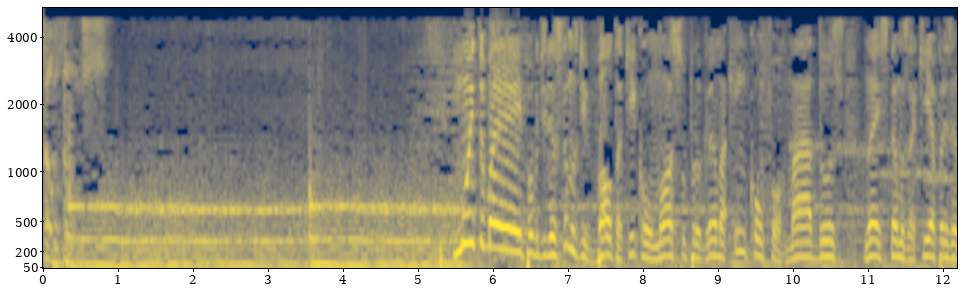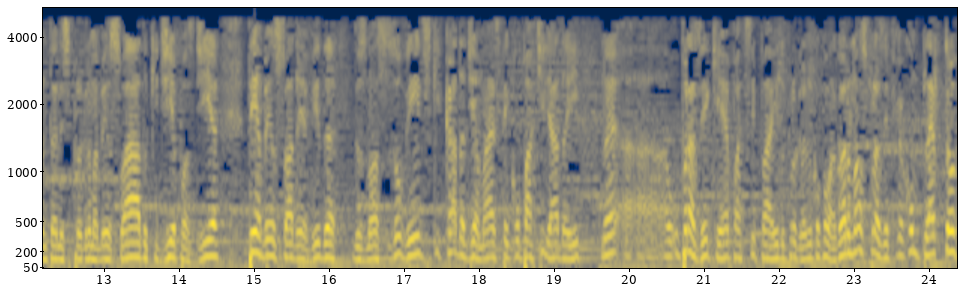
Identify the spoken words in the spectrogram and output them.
Santos. Muito bem, povo de Deus, estamos de volta aqui com o nosso programa Inconformados. Nós estamos aqui apresentando esse programa abençoado que dia após dia tem abençoado a vida dos nossos ouvintes, que cada dia mais tem compartilhado aí né, a, a, o prazer que é participar aí do programa Inconformado. Agora o nosso prazer fica completo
